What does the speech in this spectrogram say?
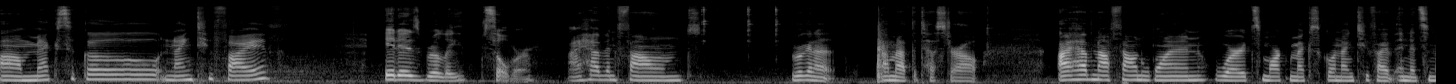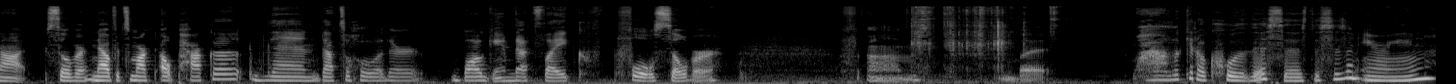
um, Mexico 925, it is really silver. I haven't found, we're gonna, I'm gonna have to test her out. I have not found one where it's marked Mexico 925 and it's not silver. Now, if it's marked alpaca, then that's a whole other ball game. That's like full silver. Um, but wow, look at how cool this is. This is an earring.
